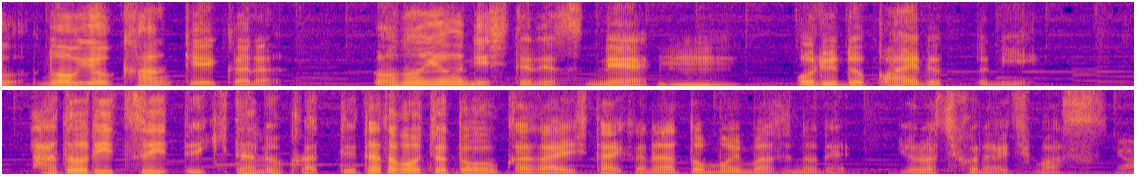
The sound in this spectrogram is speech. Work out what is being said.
う農業関係からどのようにしてですね、うんオリュードパイロットにたどり着いてきたのかっていったところをちょっとお伺いしたいかなと思いますので、よろしくお願いします。いや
